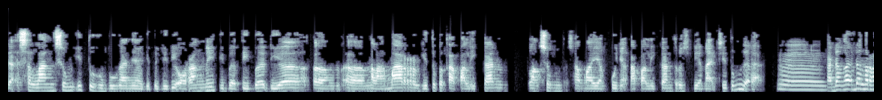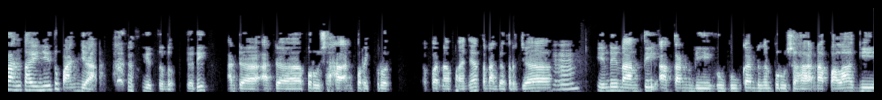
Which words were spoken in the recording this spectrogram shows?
nggak selangsung itu hubungannya gitu. Jadi orang nih tiba-tiba dia uh, uh, ngelamar gitu ke kapal ikan langsung sama yang punya kapal ikan terus dia naik situ enggak. Hmm. Kadang-kadang rantainya itu panjang gitu loh. Jadi ada ada perusahaan perekrut apa namanya tenaga kerja mm. ini nanti akan dihubungkan dengan perusahaan apa lagi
